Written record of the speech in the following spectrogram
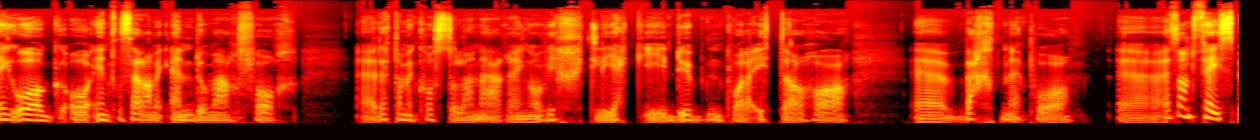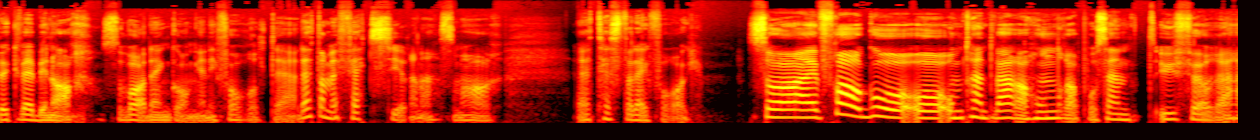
jeg òg å interessere meg enda mer for dette med kost og ernæring, og virkelig gikk i dybden på det etter å ha vært med på Eh, et sånt Facebook-webinar som var den gangen i forhold til dette med fettsyrene, som jeg har eh, testa deg for òg. Så eh, fra å gå og omtrent være 100 uføre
